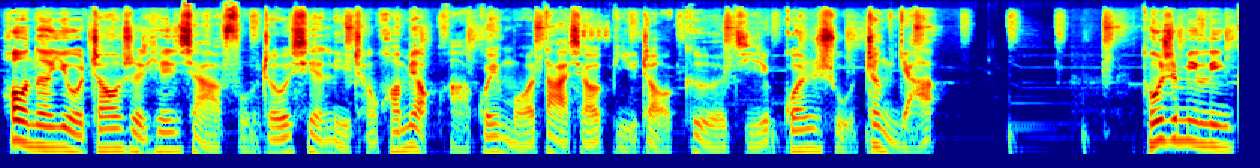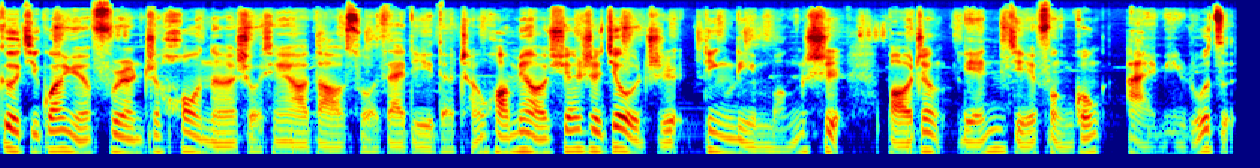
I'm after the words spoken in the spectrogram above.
后呢又昭示天下，抚州县立城隍庙啊，规模大小比照各级官署正衙。同时命令各级官员赴任之后呢，首先要到所在地的城隍庙宣誓就职，订立盟誓，保证廉洁奉公，爱民如子。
